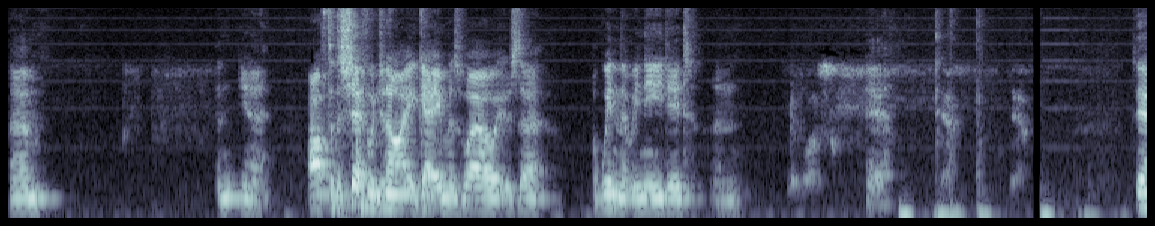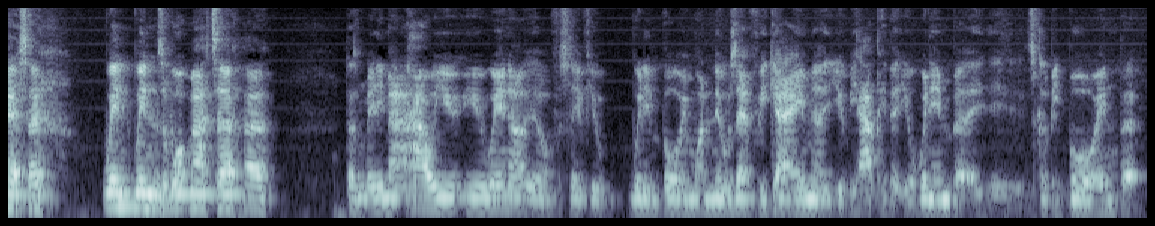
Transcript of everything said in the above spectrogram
Um, and you know, after the Sheffield United game as well, it was a, a win that we needed, and it was. Yeah. Yeah. Yeah. Yeah. So win wins are what matter. Uh, doesn't really matter how you you win. Uh, obviously, if you're winning boring one nils every game, uh, you'll be happy that you're winning, but it, it's going to be boring. But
